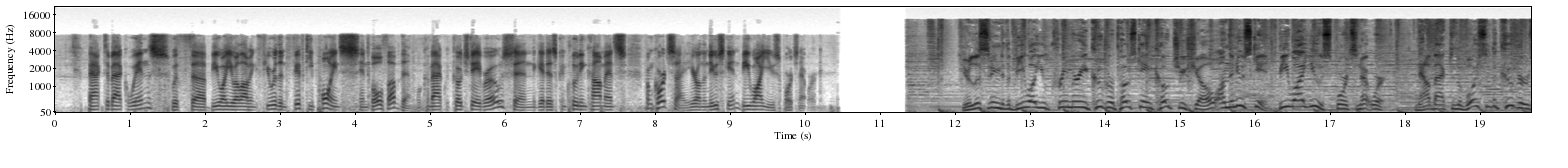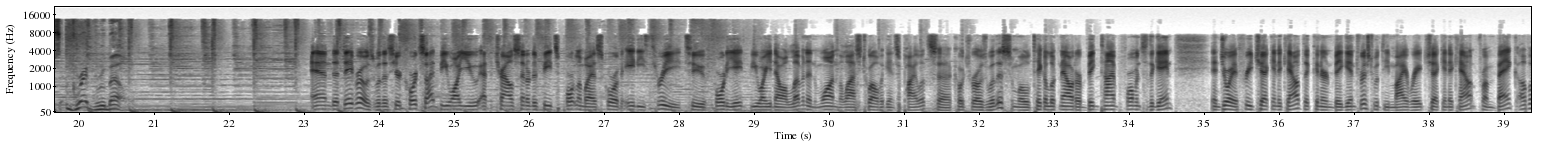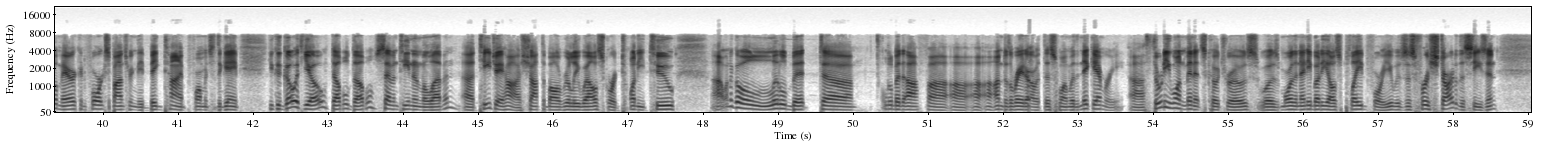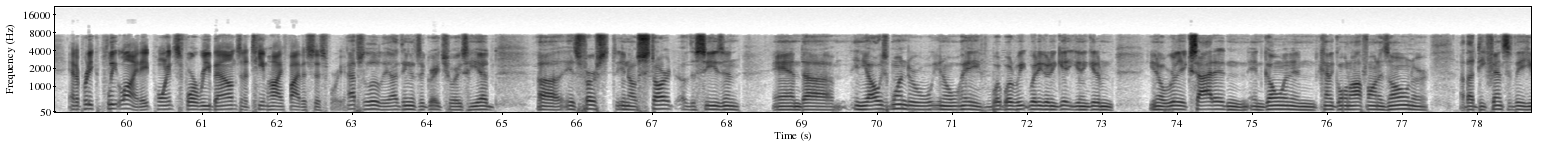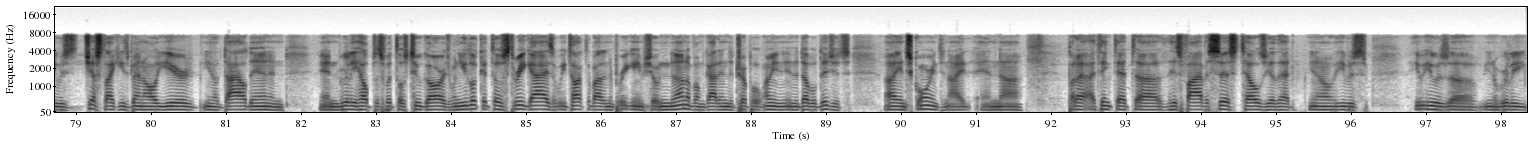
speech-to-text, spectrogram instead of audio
back-to-back wins with uh, BYU allowing fewer than 50 points in both of them. We'll come back with Coach Dave Rose and get his concluding comments from courtside here on the Nu Skin BYU Sports Network. You're listening to the BYU Creamery Cougar postgame coaches show on the Nu Skin BYU Sports Network. Now back to the voice of the Cougars, Greg Wrubell. And uh, Dave Rose with us here courtside. BYU at the Chiles Center defeats Portland by a score of 83 to 48. BYU now 11 and 1 the last 12 against Pilots. Uh, Coach Rose with us, and we'll take a look now at our big time performance of the game. Enjoy a free checking account that can earn big interest with the My Rate checking account from Bank of American Fork, sponsoring the big time performance of the game. You could go with Yo, double double, 17 and 11. Uh, TJ Haws shot the ball really well, scored 22. I want to go a little bit. Uh, little bit off uh, uh, uh, under the radar with this one with Nick Emery. Uh, 31 minutes, Coach Rose, was more than anybody else played for you. It was his first start of the season and a pretty complete line. Eight points, four rebounds, and a team high five assists for you. Absolutely, I think it's a great choice. He had uh, his first, you know, start of the season, and um, and you always wonder, you know, hey, what what are, we, what are you going to get? You going to get him, you know, really excited and, and going and kind of going off on his own, or I thought defensively he was just like he's been all year, you know, dialed in and and really helped us with those two guards. When you look at those three guys that we talked about in the pregame show, none of them got into triple. I mean, in the double digits uh, in scoring tonight. And uh, but I, I think that uh, his five assists tells you that you know he was he, he was uh, you know really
